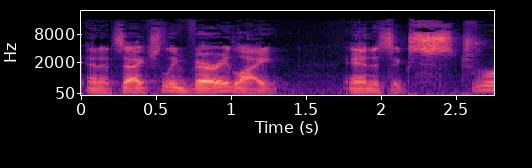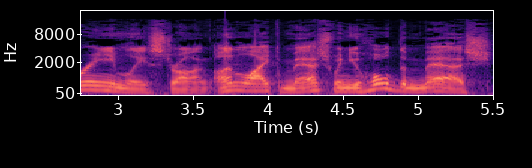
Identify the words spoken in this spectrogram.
and it's actually very light, and it's extremely strong. Unlike mesh, when you hold the mesh,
